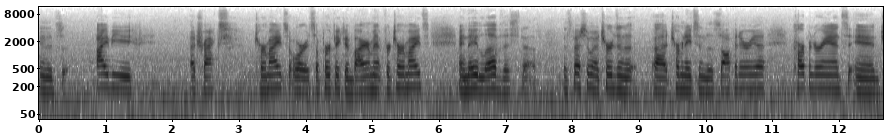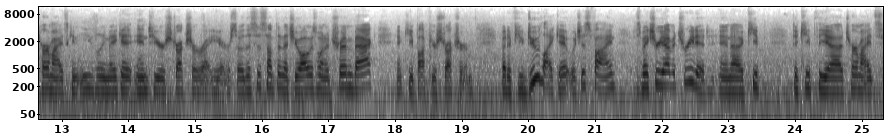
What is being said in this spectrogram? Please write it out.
and it's ivy attracts termites or it's a perfect environment for termites and they love this stuff especially when it turns in the, uh, terminates in the soffit area carpenter ants and termites can easily make it into your structure right here. So this is something that you always want to trim back and keep off your structure. But if you do like it which is fine just make sure you have it treated and uh, keep to keep the uh, termites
